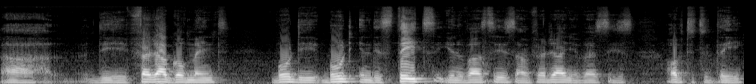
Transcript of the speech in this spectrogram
uh, the federal government, both, the, both in the state universities and federal universities, up to today,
